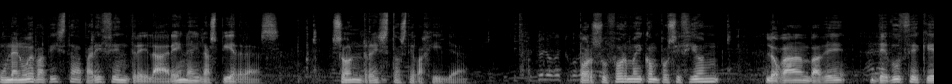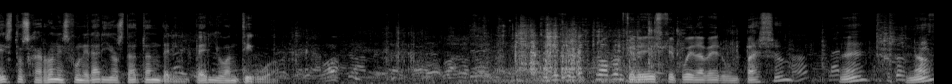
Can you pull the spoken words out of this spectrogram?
Una nueva pista aparece entre la arena y las piedras. Son restos de vajilla. Por su forma y composición, Logan Babé deduce que estos jarrones funerarios datan del Imperio Antiguo. ¿Crees que pueda haber un paso? ¿Eh? ¿No?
